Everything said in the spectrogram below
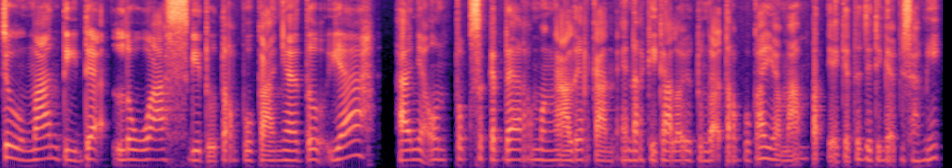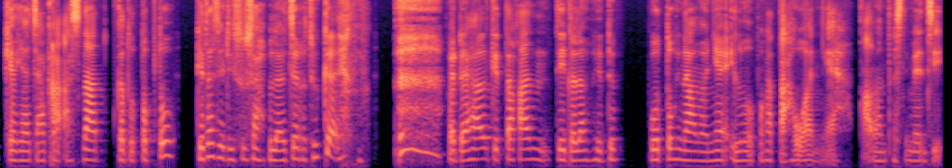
cuman tidak luas gitu terbukanya tuh ya hanya untuk sekedar mengalirkan energi kalau itu nggak terbuka ya mampet ya kita jadi nggak bisa mikir ya cakra asnat ketutup tuh kita jadi susah belajar juga Padahal kita kan di dalam hidup butuh namanya ilmu pengetahuan ya, kalau lintas dimensi.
